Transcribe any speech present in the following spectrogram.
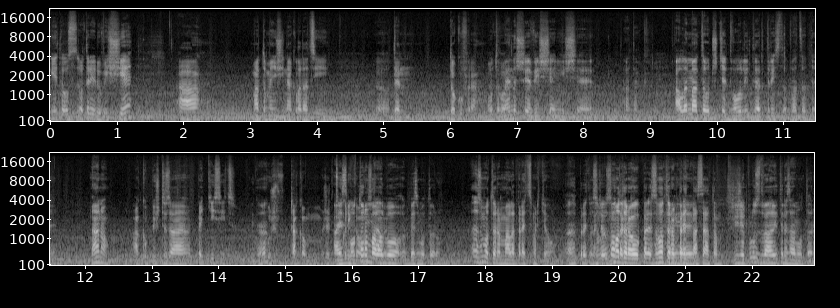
je to o- triedu vyššie a má to menší nakladací e, ten do kufra otvor. menšie, vyššie, nižšie a tak. Ale má to určite 2 liter 320D. Áno, a kúpiš to za 5000. No? Už v takom, že Aj s motorom stave. alebo bez motoru? S motorom, ale pred smrťou. A pred, S, no motorou, pre, s motorom pred hej. Passatom. Čiže plus 2 litre za motor.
